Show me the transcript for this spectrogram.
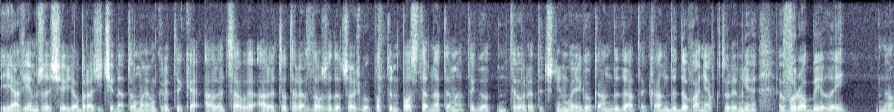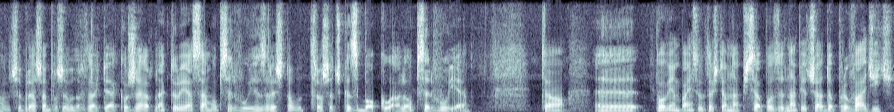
Ja wiem, że się obrazicie na tą moją krytykę, ale całe, ale to teraz dążę do czegoś, bo pod tym postem na temat tego teoretycznie mojego kandydata, kandydowania, w którym mnie wrobili, no przepraszam, proszę potraktować to jako żart, na który ja sam obserwuję, zresztą troszeczkę z boku, ale obserwuję, to yy, powiem Państwu, ktoś tam napisał, pozy najpierw trzeba doprowadzić,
